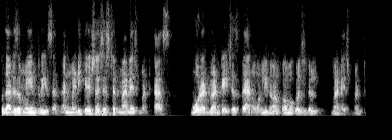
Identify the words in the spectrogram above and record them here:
so that is the main reason. And medication assisted management has more advantages than only non-pharmacological management.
